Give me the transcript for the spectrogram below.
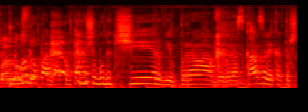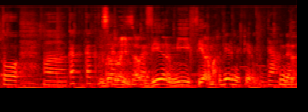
Пожалуйста. много подарков, там еще будут черви, правда. Вы рассказывали как-то, что... а, Как, как Затронем. называется? Вермиферма. Вермиферма. Да, да. да,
